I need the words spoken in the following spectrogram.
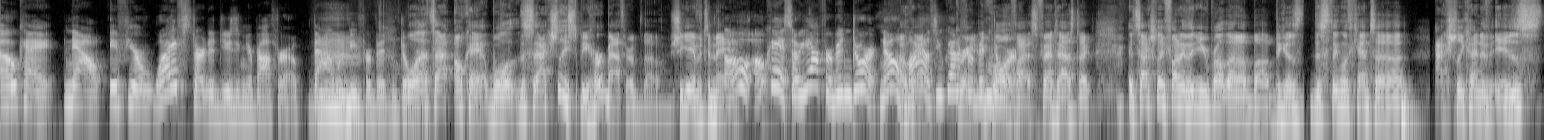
Okay, now if your wife started using your bathrobe, that would be forbidden door. Hmm. Well, that's a- okay. Well, this actually used to be her bathrobe, though. She gave it to me. oh, okay, so yeah, forbidden door. No, Okay, Miles, you've got a great. forbidden it door. qualifies. Fantastic. It's actually funny that you brought that up, Bob, because this thing with Kenta actually kind of is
